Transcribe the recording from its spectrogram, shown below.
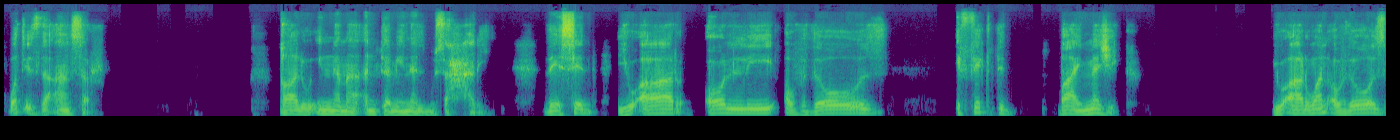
what is the answer? قالوا إنما أنت من المسحرين. They said, You are only of those affected by magic. You are one of those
